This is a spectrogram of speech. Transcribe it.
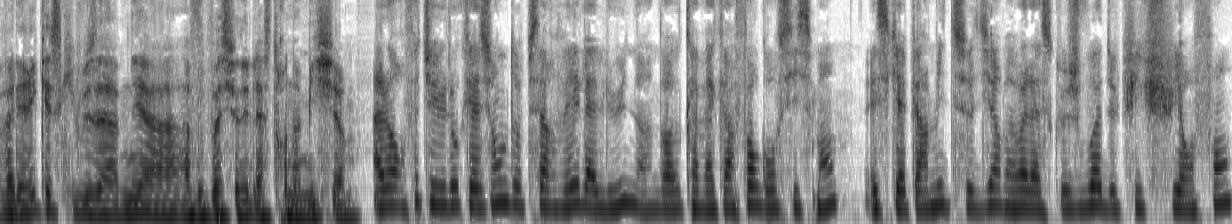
Valérie, qu'est-ce qui vous a amené à, à vous passionner de l'astronomie? Alors en fait, j'ai eu l'occasion d'observer la Lune donc avec un fort grossissement, et ce qui a permis de se dire, bah voilà ce que je vois depuis que je suis enfant,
